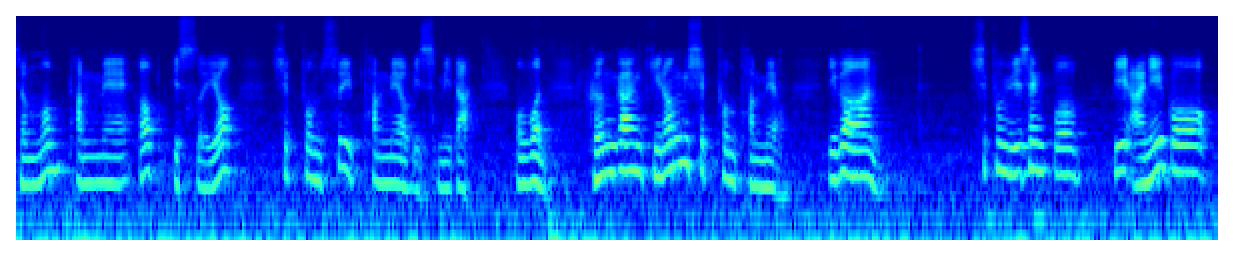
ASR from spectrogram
전문 판매업 있어요. 식품 수입 판매업 있습니다. 5번 건강기능식품 판매업 이건 식품위생법이 아니고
